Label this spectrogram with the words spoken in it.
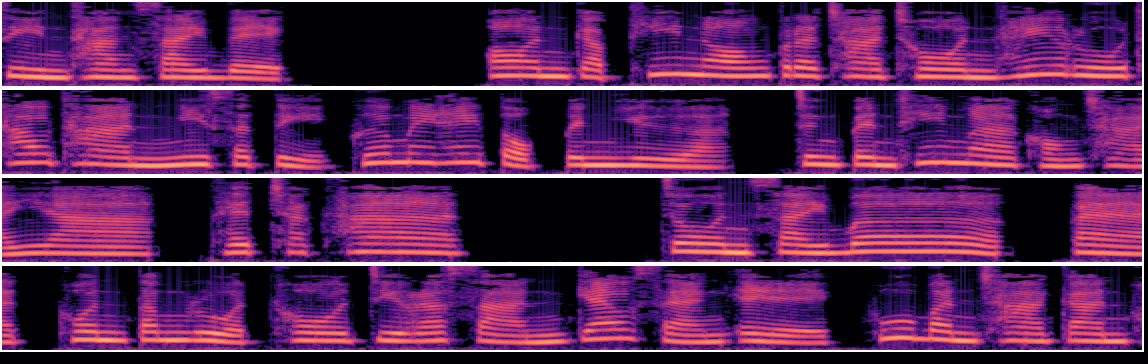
ซีนทางไซเบกออนกับพี่น้องประชาชนให้รู้เท่าทันมีสติเพื่อไม่ให้ตกเป็นเหยื่อ จึงเป็นที่มาของฉายา เพชฌฆาต โจรไซเบอร์ 8. พลตำรวจโทจิรสันต์ แก้วแสงเอก ผู้บัญชาการภ.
